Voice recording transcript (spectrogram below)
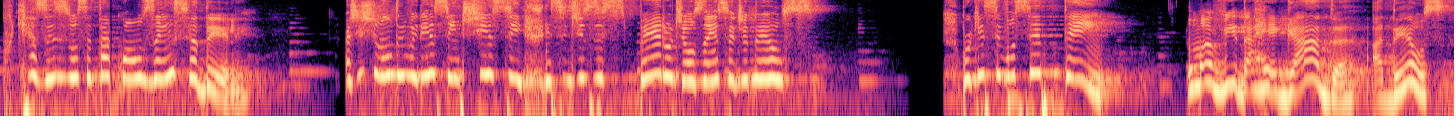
Porque às vezes você está com a ausência dele. A gente não deveria sentir esse, esse desespero de ausência de Deus. Porque se você tem uma vida regada a Deus,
